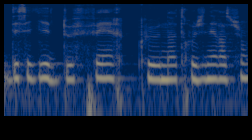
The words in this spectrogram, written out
d'essayer de faire que notre génération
